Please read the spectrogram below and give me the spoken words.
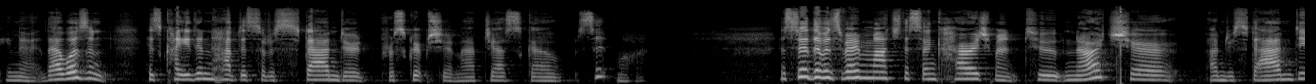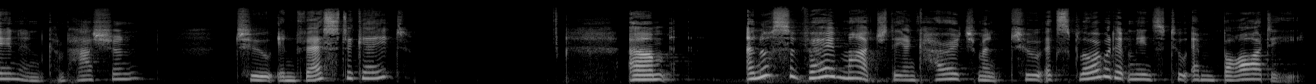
You know, that wasn't his kind. He didn't have this sort of standard prescription of just go sit more. Instead, there was very much this encouragement to nurture understanding and compassion, to investigate, um, and also very much the encouragement to explore what it means to embody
